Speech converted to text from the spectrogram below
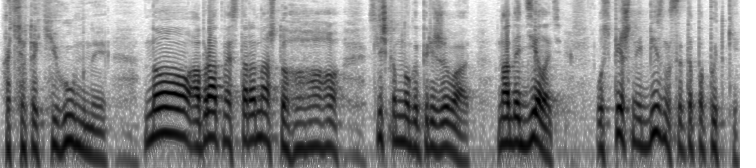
Хотя такие умные. Но обратная сторона, что слишком много переживают. Надо делать. Успешный бизнес это попытки.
